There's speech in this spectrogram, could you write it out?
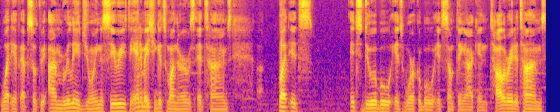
What If Episode 3. I'm really enjoying the series. The animation gets my nerves at times, but it's it's doable, it's workable, it's something I can tolerate at times.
